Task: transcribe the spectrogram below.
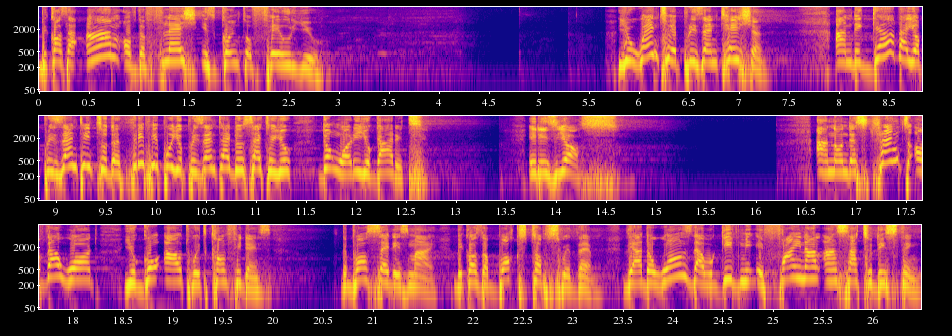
Because the arm of the flesh is going to fail you. You went to a presentation, and the girl that you're presenting to, the three people you presented, who said to you, Don't worry, you got it. It is yours. And on the strength of that word, you go out with confidence. The boss said is mine because the buck stops with them. They are the ones that will give me a final answer to this thing.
